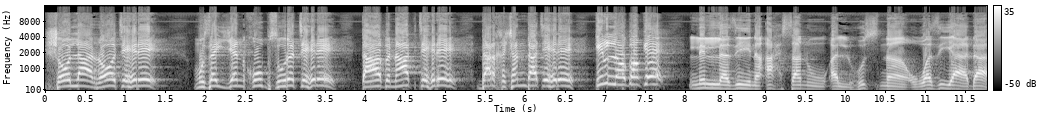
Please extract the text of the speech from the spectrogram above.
شولہ رو چہرے، مزین خوبصورت چہرے، تابناک چہرے، درخشندہ چہرے، کن لوگوں کے للذین احسنوا الحسن وزیادہ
